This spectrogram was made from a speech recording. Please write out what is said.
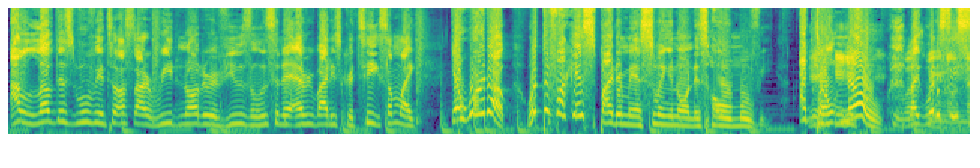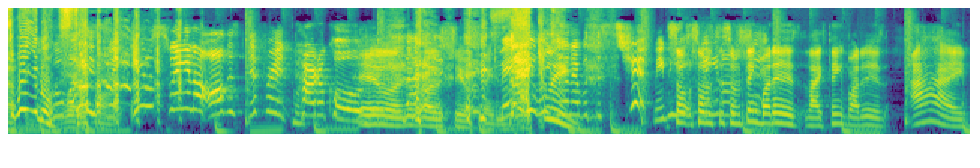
I love this movie until I started reading all the reviews and listening to everybody's critiques. I'm like, yo, word up. What the fuck is Spider Man swinging on this whole movie? I don't know. like, what is he swinging on swinging what son? he, swing, he was swinging on all this different particles. It was, it was, she was thinking. Maybe Exactly. he was doing it with the ship. Maybe so he so the, so on the thing about it is like think about it is I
